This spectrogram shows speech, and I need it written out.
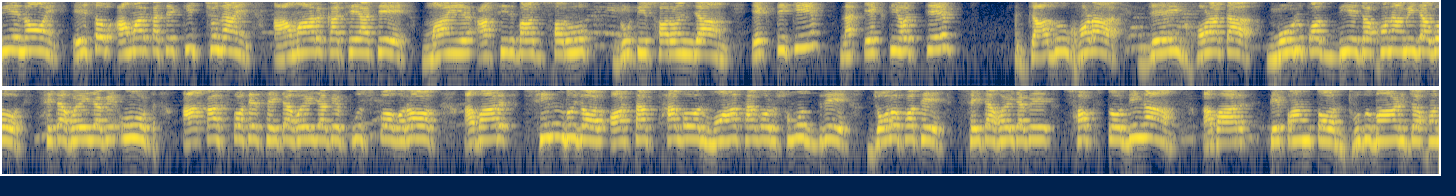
দিয়ে নয়, এসব আমার কাছে কিচ্ছু নাই। আমার কাছে আছে মায়ের আশীর্বাদ স্বরূপ দুটি সরঞ্জাম। একটি কি না একটি হচ্ছে জাদু ঘোড়া, যেই ঘোড়াটা মরুপথ দিয়ে যখন আমি যাব, সেটা হয়ে যাবে উট আকাশ পথে সেটা হয়ে যাবে পুষ্পক রথ। আবার সিন্ধু জল, অর্থাৎ সাগর, মহাসাগর, সমুদ্রে জলপথে সেটা হয়ে যাবে সপ্ত ডিঙা। আবার তেপান্তর ধুধুমার যখন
